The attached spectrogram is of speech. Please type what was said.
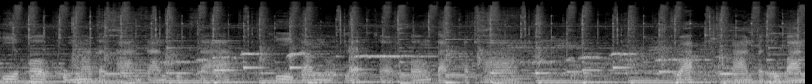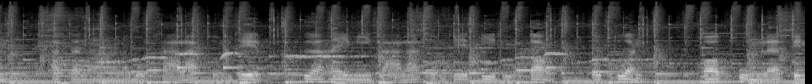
ที่ครอบคลุมมาตรฐานการศึกษา ที่กำหนดและสอดคล้องกับสภาวะการปัจจุบัน พัฒนาระบบสารสนเทศ เพื่อให้มีสารสนเทศที่ถูกต้องครบถ้วน ครอบคลุมและเป็น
